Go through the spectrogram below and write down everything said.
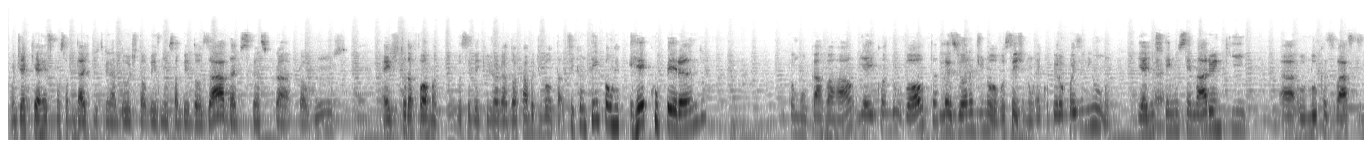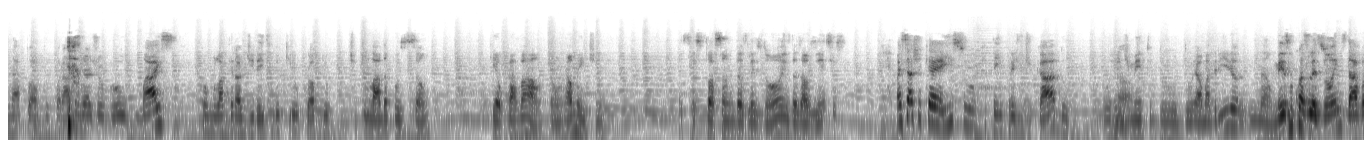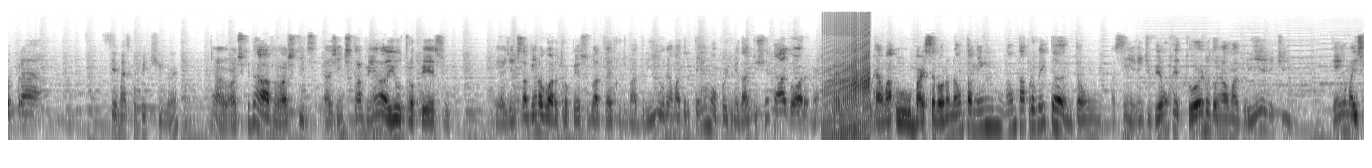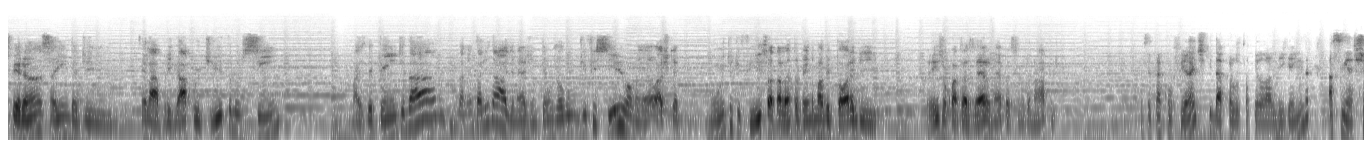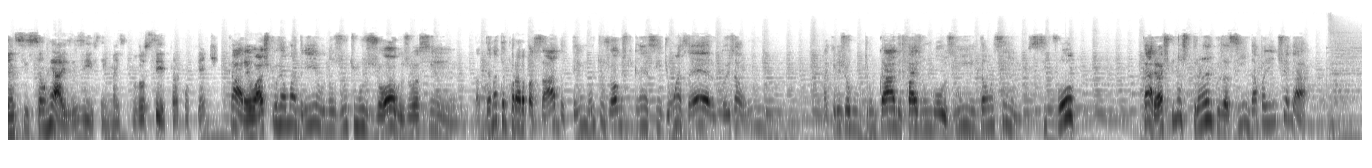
Onde é que é a responsabilidade do treinador de talvez não saber dosar, dar descanso para alguns? É, de toda forma, você vê que o jogador acaba de voltar, fica um tempão recuperando, como o Carvajal, e aí quando volta, lesiona de novo, ou seja, não recuperou coisa nenhuma. E a gente é. tem um cenário em que ah, o Lucas Vasquez, na atual temporada, já jogou mais como lateral direito do que o próprio titular da posição, que é o Carvajal. Então, realmente, né? essa situação das lesões, das ausências, mas você acha que é isso que tem prejudicado o rendimento do, do, Real Madrid? Não, mesmo com as lesões dava para ser mais competitivo, né? Ah, eu acho que dava. Eu acho que a gente está vendo aí o tropeço. E a gente está vendo agora o tropeço do Atlético de Madrid. E o Real Madrid tem uma oportunidade de chegar agora, né? O, Real, o Barcelona não também não está aproveitando. Então, assim, a gente vê um retorno do Real Madrid. A gente tem uma esperança ainda de sei lá, brigar por título, sim, mas depende da, da mentalidade, né? A gente tem um jogo difícil amanhã, eu acho que é muito difícil. O Atalanta vem de uma vitória de 3 ou 4 a 0, né, para cima do Napoli. Você tá confiante que dá para lutar pela Liga ainda? Assim, as chances são reais, existem, mas você tá confiante? Cara, eu acho que o Real Madrid, nos últimos jogos, ou assim, até na temporada passada, tem muitos jogos que ganha assim, de 1 a 0 2 a 1 aquele jogo truncado e faz um golzinho. Então, assim, se for. Cara, eu acho que nos trancos, assim, dá pra gente chegar.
